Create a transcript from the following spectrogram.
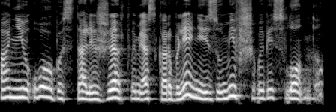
Они оба стали жертвами оскорбления, изумившего весь Лондон.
